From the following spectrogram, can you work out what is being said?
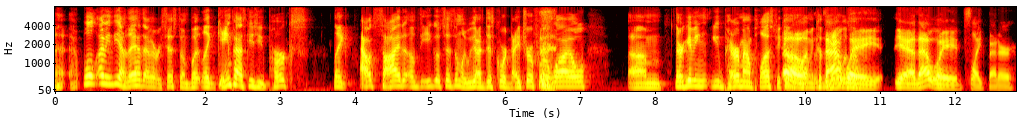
well, I mean, yeah, they have to have every system, but like Game Pass gives you perks like outside of the ecosystem. Like we got Discord Nitro for a while. Um, they're giving you Paramount Plus because Oh, I mean, that Halo stuff. way, yeah, that way it's like better.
